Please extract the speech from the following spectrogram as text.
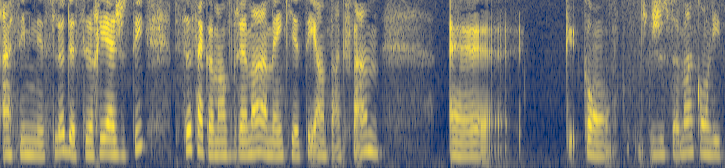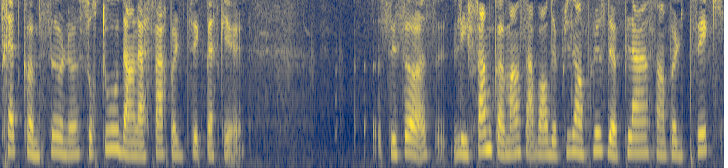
à ces ministres-là de se réajuster. Puis ça, ça commence vraiment à m'inquiéter en tant que femme. Euh, qu'on justement qu'on les traite comme ça là, surtout dans la sphère politique parce que c'est ça c'est- les femmes commencent à avoir de plus en plus de place en politique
